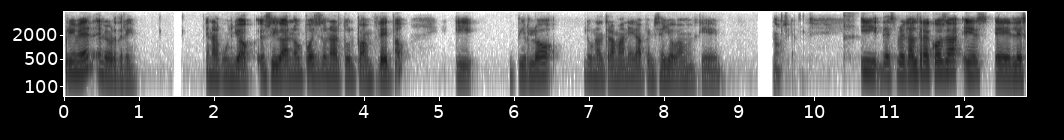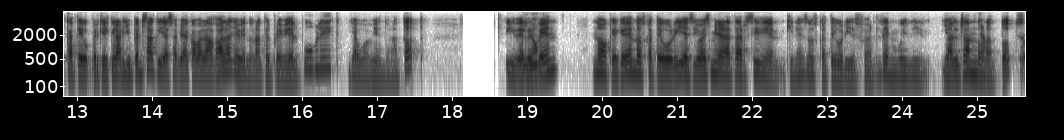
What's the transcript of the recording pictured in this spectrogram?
Primer, en l'ordre, en algun lloc. O sigui, no pots donar tu el pamfleto i dir-lo d'una altra manera, pense jo, vamos, que no sé. I després l'altra cosa és eh, les categories, perquè clar, jo pensava que ja s'havia acabat la gala, ja havien donat el premi del públic, ja ho havien donat tot, i de I no. repent, no, que queden dos categories, i vaig mirar a Tarsi dient, quines dos categories falten? Vull dir, ja els han donat tots?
